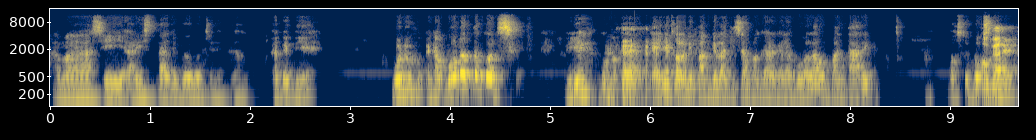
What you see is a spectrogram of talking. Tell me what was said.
sama si Arista juga gue cerita. Kata dia waduh enak banget tuh coach. Iya gue makanya kayaknya kalau dipanggil lagi sama gara-gara bola umpan tarik box to box oh, ya.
